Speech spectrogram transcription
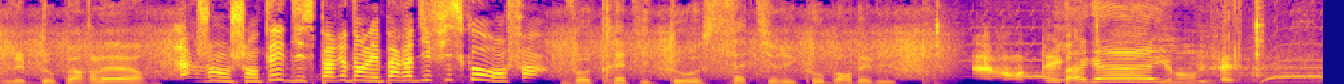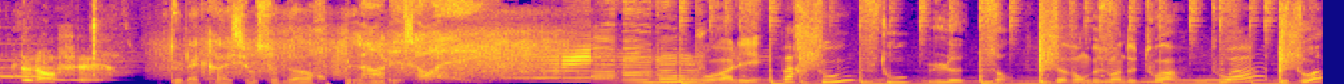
L'hebdo-parleur, L'argent enchanté disparaît dans les paradis fiscaux, enfin votre édito satirico-bordélique. Bagaille de l'enfer. De la création sonore plein les oreilles. Pour aller Partout, Tout le temps. nous avons besoin de toi, toi, Et toi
